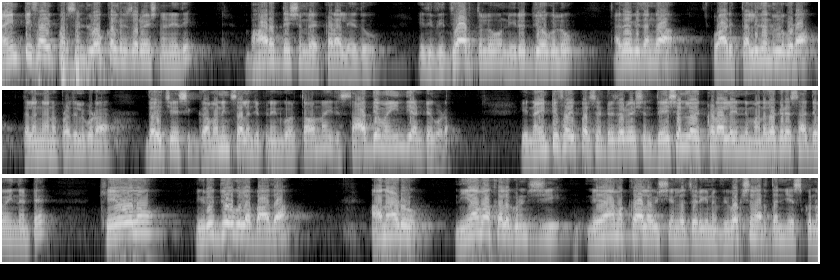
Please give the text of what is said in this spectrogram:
ninety five percent local reservation అనేది భారతదేశంలో ఎక్కడా లేదు. ఇది విద్యార్థులు నిరుద్యోగులు అదేవిధంగా వారి తల్లిదండ్రులు కూడా తెలంగాణ ప్రజలు కూడా దయచేసి గమనించాలని చెప్పి నేను కోరుతా ఉన్నా. ఇది సాధ్యమైంది అంటే కూడా ఈ నైంటీ ఫైవ్ పర్సెంట్ రిజర్వేషన్ దేశంలో ఎక్కడా లేనిది మన దగ్గరే సాధ్యమైందంటే కేవలం నిరుద్యోగుల బాధ ఆనాడు నియామకాల గురించి నియామకాల విషయంలో జరిగిన వివక్షను అర్థం చేసుకున్న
